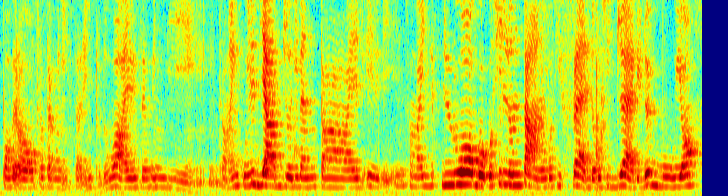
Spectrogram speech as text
povero protagonista di Into the Wild, quindi insomma, in cui il viaggio diventa il, il, insomma, il luogo così lontano, così freddo, così gelido e buio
